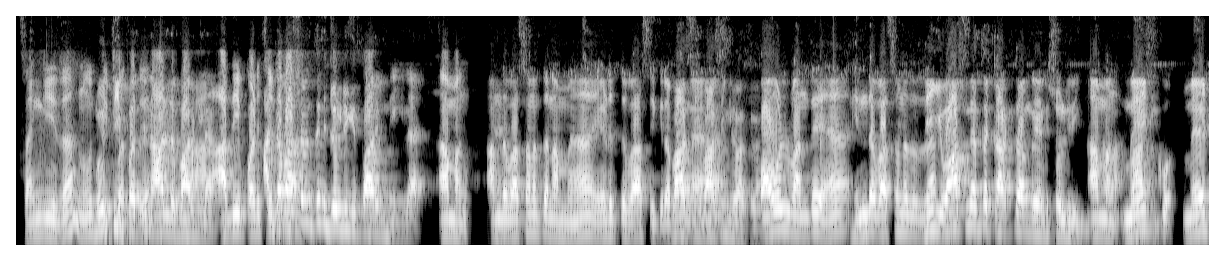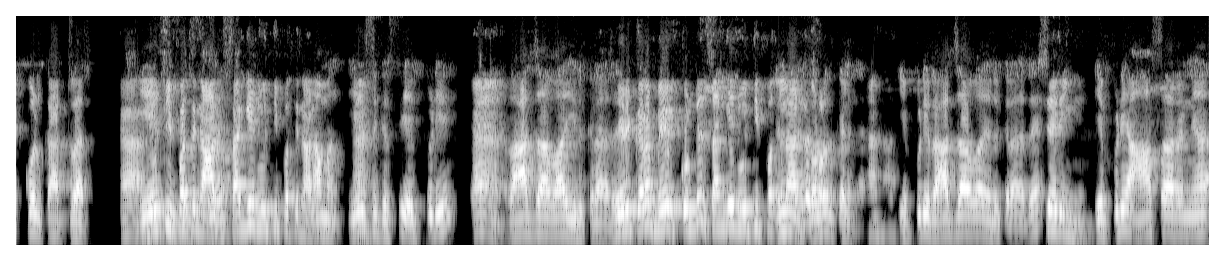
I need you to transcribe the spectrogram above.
சங்கீதம் நூத்தி பத்து நாலுல பாருங்களேன் அதை அந்த படிச்சு வசனத்துக்கு சொல்லி பாருங்க நீங்களே. ஆமாங்க. அந்த வசனத்தை நம்ம எடுத்து வாசிக்கிறப்ப வாசி வாசிங்க பார்க்கலாம் பவுல் வந்து இந்த வசனத்தை நீங்க வாசனத்தை கரெக்டா எனக்கு சொல்லுவீங்க. ஆமாங்க. மேற்கோள் மேற்கோள் காட்டுறார். நூத்தி பத்து நாலு சங்கீதம் நூத்தி பத்து நாலு. ஆமாங்க. இயேசு கிறிஸ்து எப்படி. ராஜாவா இருக்கிறாரு? இருக்கிற மேற்கொண்டு நூத்தி பத்து கேளுங்க. ஆஹா. எப்படி ராஜாவா இருக்கிறாரு? சரிங்க. எப்படி ஆசாரண்ய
